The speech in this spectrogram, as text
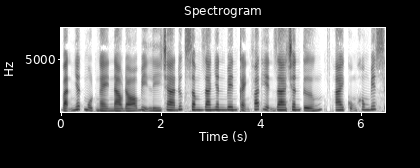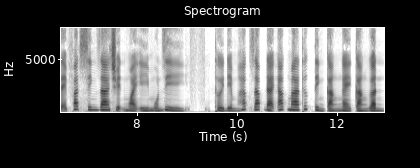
vạn nhất một ngày nào đó bị Lý Cha Đức xâm gia nhân bên cạnh phát hiện ra chân tướng, ai cũng không biết sẽ phát sinh ra chuyện ngoài ý muốn gì. Thời điểm hắc giáp đại ác ma thức tỉnh càng ngày càng gần,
